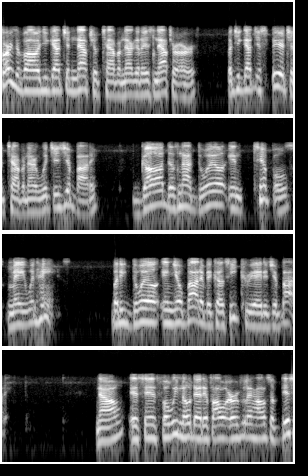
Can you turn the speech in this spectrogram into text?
First of all, you got your natural tabernacle, this natural earth, but you got your spiritual tabernacle, which is your body. God does not dwell in temples made with hands, but he dwells in your body because he created your body. Now it says, For we know that if our earthly house of this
